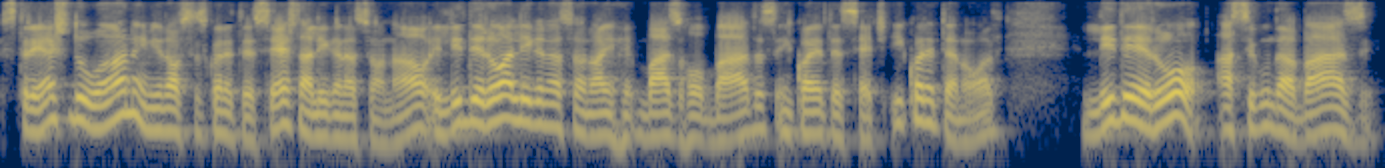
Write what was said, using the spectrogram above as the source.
estreante do ano em 1947 na Liga Nacional. Ele liderou a Liga Nacional em bases roubadas em 47 e 49. Liderou a segunda base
